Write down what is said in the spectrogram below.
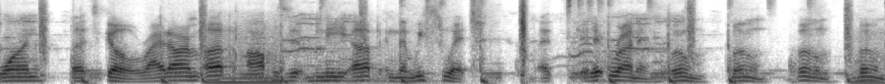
one. Let's go. Right arm up, opposite knee up, and then we switch. Let's get it running. Boom, boom, boom, boom.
